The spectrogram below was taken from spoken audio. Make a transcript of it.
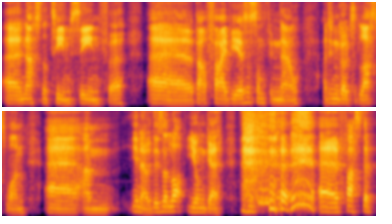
uh, national team scene for uh, about five years or something now. I didn't go to the last one. Uh, I'm you know there's a lot younger, uh, faster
